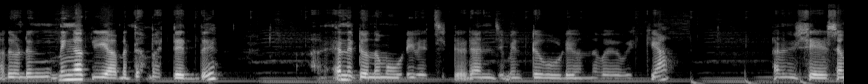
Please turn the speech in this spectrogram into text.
അതുകൊണ്ട് നിങ്ങൾക്ക് ഈ അബദ്ധം പറ്റരുത്. എന്നിട്ടൊന്ന് മൂടി വെച്ചിട്ട് ഒരു അഞ്ച് മിനിറ്റ് കൂടി ഒന്ന് വേവിക്കാം അതിനുശേഷം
